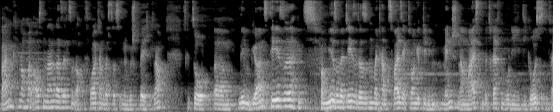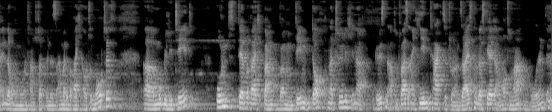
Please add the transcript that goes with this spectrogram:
Bank nochmal auseinandersetzen und auch gefreut haben, dass das in einem Gespräch klappt. Es gibt so, ähm, neben Björns These, gibt es von mir so eine These, dass es momentan zwei Sektoren gibt, die die Menschen am meisten betreffen, wo die, die größten Veränderungen momentan stattfinden. Das ist einmal der Bereich Automotive, äh, Mobilität und der Bereich Banken, weil man mit dem doch natürlich in einer gewissen Art und Weise eigentlich jeden Tag zu tun hat, sei es nur das Geld am Automaten holen. Genau.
